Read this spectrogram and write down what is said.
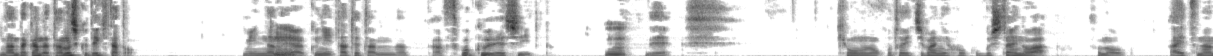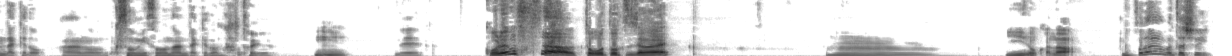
なんだかんだ楽しくできたと。みんなの役に立てたんだったら、すごく嬉しいと。うん。で、今日のことを一番に報告したいのは、その、あいつなんだけど、あの、クソみそうなんだけどな、という。うん。で、これもさ、唐突じゃない？うーん。いいのかな？これは私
